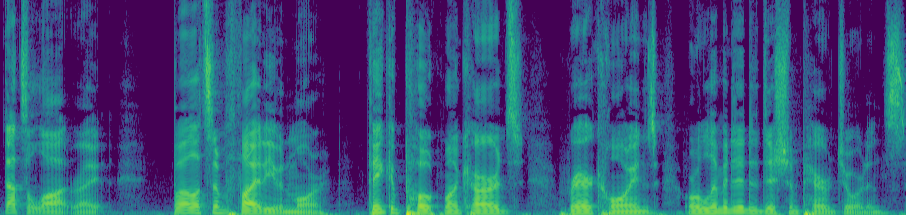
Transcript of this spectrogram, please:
That's a lot, right? But let's simplify it even more. Think of Pokemon cards, rare coins, or limited edition pair of Jordans.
